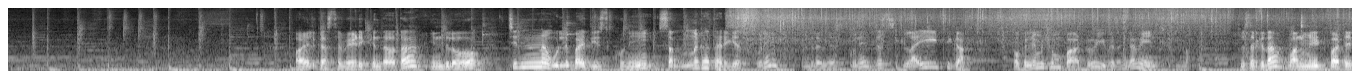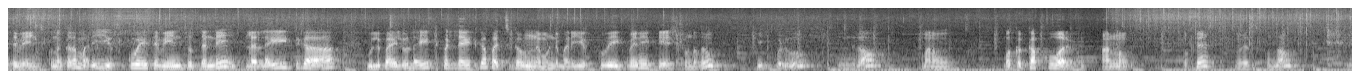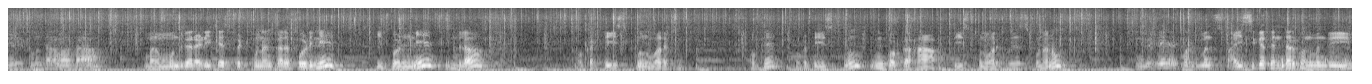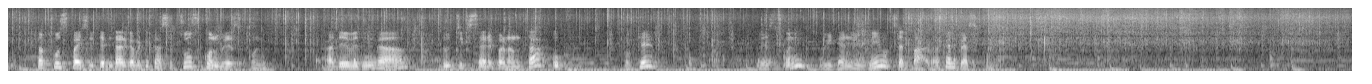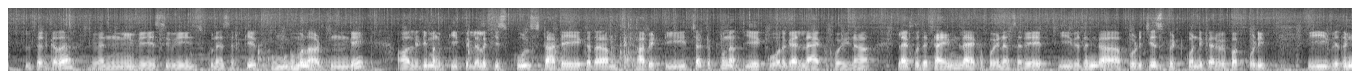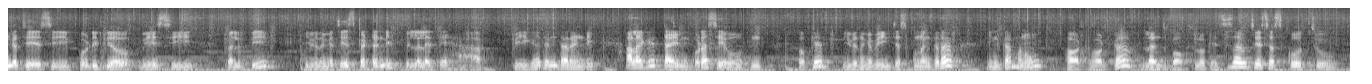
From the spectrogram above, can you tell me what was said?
ఆయిల్ కాస్త వేడెక్కిన తర్వాత ఇందులో చిన్న ఉల్లిపాయ తీసుకొని సన్నగా తరిగేసుకొని ఇందులో వేసుకొని జస్ట్ లైట్గా ఒక నిమిషం పాటు ఈ విధంగా వేయించుకుందాం. చూసారు కదా? వన్ మినిట్ పాటు అయితే వేయించుకున్నాం కదా? మరీ ఎక్కువ అయితే వేయించొద్దండి. ఇలా లైట్గా ఉల్లిపాయలు లైట్ లైట్గా పచ్చిగా ఉండమండి. మరీ ఎక్కువ వేయకపోయినా టేస్ట్ ఉండదు. ఇప్పుడు ఇందులో మనం ఒక కప్పు వరకు అన్నం ఓకే? వేసుకుందాం. వేసుకున్న తర్వాత మనం ముందుగా రెడీ చేసి పెట్టుకున్నాం కదా పొడిని. ఈ పొడిని ఇందులో ఒక టీ స్పూన్ వరకు ఓకే? ఒక టీ స్పూన్ ఇంకొక హాఫ్ టీ స్పూన్ వరకు వేసుకున్నాను. ఎందుకంటే కొంతమంది స్పైసీగా తింటారు కొంతమంది తక్కువ స్పైసీ తింటారు కాబట్టి కాస్త చూసుకొని వేసుకోండి. అదేవిధంగా రుచికి సరిపడంత ఉప్పు ఓకే? వేసుకొని వీటన్నింటినీ ఒకసారి బాగా కలిపేసుకుందాం. చూసారు కదా? ఇవన్నీ వేసి వేయించుకునేసరికి గుమగుమలాడుతుంది ఆల్రెడీ మనకి పిల్లలకి స్కూల్ స్టార్ట్ అయ్యాయి కదా. కాబట్టి చటుక్కున ఏ కూరగాయలు లేకపోయినా లేకపోతే టైం లేకపోయినా సరే ఈ విధంగా పొడి చేసి పెట్టుకోండి కరివేపాకు పొడి. ఈ విధంగా చేసి పొడిలో వేసి కలిపి ఈ విధంగా చేసి పెట్టండి. పిల్లలైతే హ్యాపీగా తింటారండి. అలాగే టైం కూడా సేవ్ అవుతుంది. ఓకే? ఈ విధంగా వేయించేసుకున్నాం కదా. ఇంకా మనం హాట్ హాట్గా లంచ్ బాక్స్లోకి వేసి సర్వ్ చేసేసుకోవచ్చు.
